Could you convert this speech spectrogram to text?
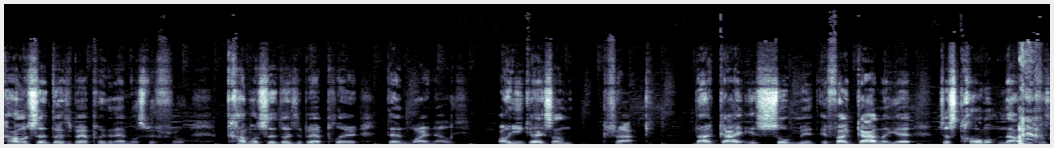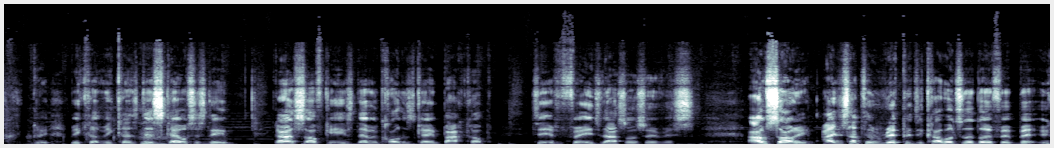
Callum Hudson-Odoi is a better player than Emile Smith Rowe. Callum Hudson-Odoi is a better player than Martinelli. Are you guys on track? That guy is so mid. In fact, Ghana, yeah, just call him up now because because because this guy, what's his name? Gareth Southgate has never called this guy back up to, for international service. I'm sorry. I just had to rip into Carl Hudson-Odoi for a bit. You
